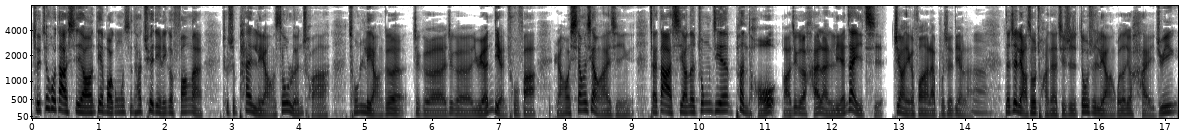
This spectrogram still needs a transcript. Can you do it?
所以最后大西洋电报公司它确定了一个方案，就是派两艘轮船啊，从两个这个这个原点出发，然后相向而行，在大西洋的中间碰头，把这个海缆连在一起，这样一个方案来铺设电缆。嗯，那这两艘船呢，其实都是两国的这个海军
